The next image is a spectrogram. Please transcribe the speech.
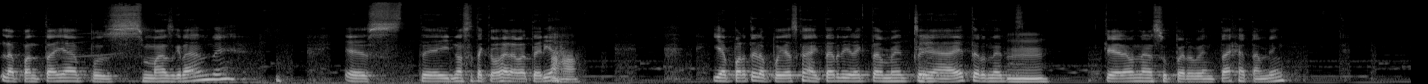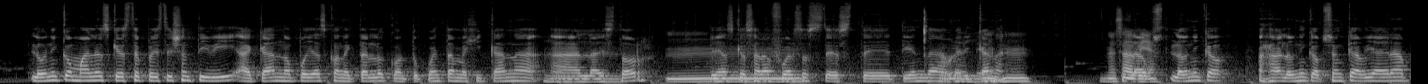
la pantalla pues más grande este y no se te acababa la batería Ajá. y aparte lo podías conectar directamente Sí. a Ethernet Mm, que era una super ventaja también lo único malo es que este PlayStation TV acá no podías conectarlo con tu cuenta mexicana a la store mm, tenías que usar a fuerzas este tienda Órale. americana. No la, sabía. la única ajá, la única opción que había era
